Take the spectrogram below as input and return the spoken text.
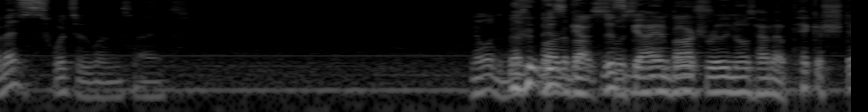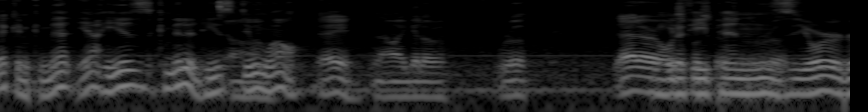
I bet Switzerland's nice. You know what the best part this guy, about this guy in box is? really knows how to pick a shtick and commit. Yeah, he is committed. He's doing Uh-huh. well. Hey, now I get a rook. That What if he supposed to go for the pins your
